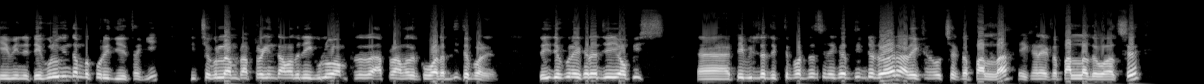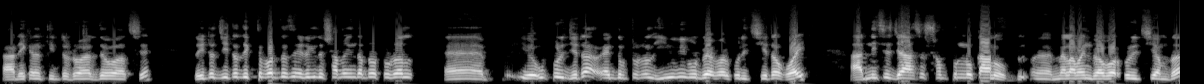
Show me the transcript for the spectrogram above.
কেবিনেট এগুলো কিন্তু আমরা করে দিয়ে থাকি। ইচ্ছা করলে আমরা, আপনারা কিন্তু আমাদের এগুলো আপনারা আপনারা আমাদেরকে অর্ডার দিতে পারেন। এই দেখুন, এখানে যে অফিস টেবিলটা দেখতে পারতেছেন, এখানে তিনটা ড্রয়ার আর এখানে হচ্ছে একটা পাল্লা। এখানে একটা পাল্লা দেওয়া আছে, আর এখানে তিনটা ড্রয়ার দেওয়া আছে। তো এটা যেটা দেখতে পারতেছেন, এটা কিন্তু সামনে কিন্তু আমরা টোটাল উপরে যেটা, একদম টোটাল ইউভি বোর্ড ব্যবহার করেছি এটা হোয়াইট আর নিচে যা আছে সম্পূর্ণ কালো মেলামাইন ব্যবহার করেছি আমরা।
